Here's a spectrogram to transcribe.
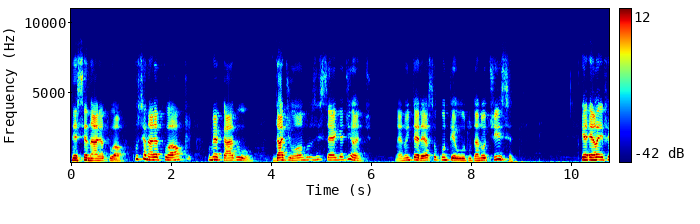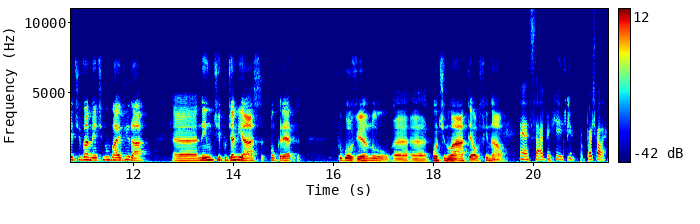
nesse cenário atual. No cenário atual, o mercado dá de ombros e segue adiante. Né? Não interessa o conteúdo da notícia, porque ela efetivamente não vai virar é, nenhum tipo de ameaça concreta para o governo é, é, continuar até o final. É, sabe que. Pode falar.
